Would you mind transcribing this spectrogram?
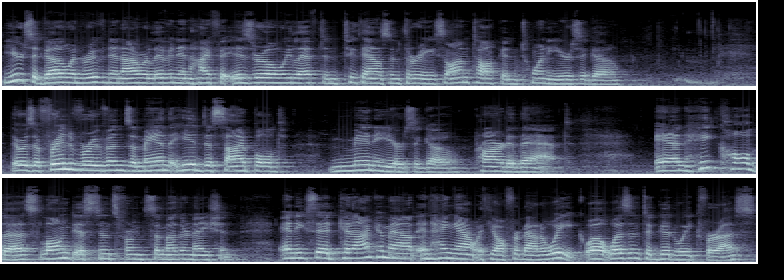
Years ago, when Reuben and I were living in Haifa, Israel, we left in 2003, so I'm talking 20 years ago. There was a friend of Reuben's, a man that he had discipled many years ago prior to that. And he called us long distance from some other nation. And he said, Can I come out and hang out with y'all for about a week? Well, it wasn't a good week for us.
